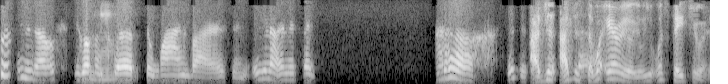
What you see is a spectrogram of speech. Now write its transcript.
you know. You go from Mhm. clubs to wine bars, and you know, and it's like, oh, this is. I just, I just, what area, what state you in?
